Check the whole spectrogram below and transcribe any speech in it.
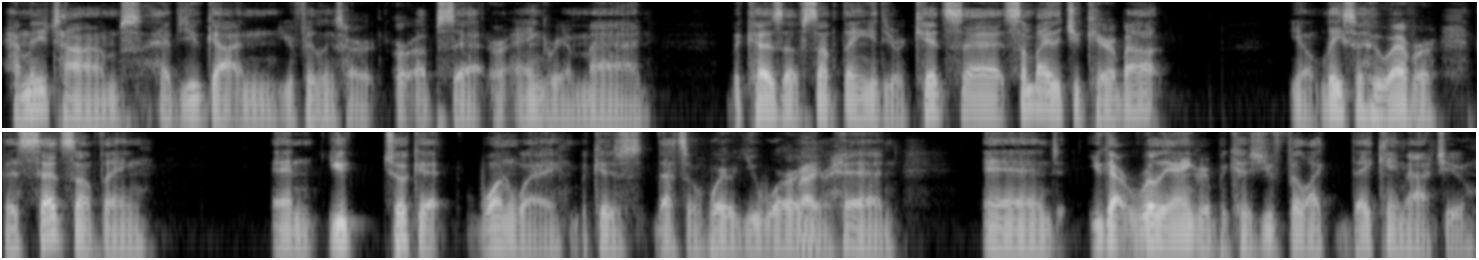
How many times have you gotten your feelings hurt or upset or angry or mad because of something either your kid said, somebody that you care about, you know, Lisa, whoever, that said something and you took it one way because that's a, where you were in Right. your head and you got really angry because you feel like they came at you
